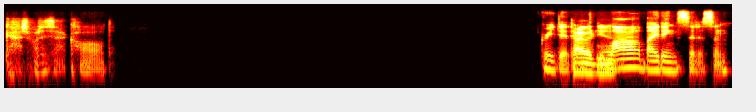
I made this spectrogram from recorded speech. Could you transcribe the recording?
gosh, what is that called? Great did. Tyler, know? Law abiding citizen.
